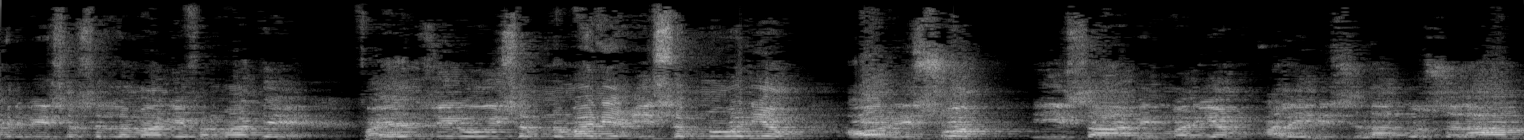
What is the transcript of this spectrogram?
کے نبی صلی اللہ علیہ وسلم آگے فرماتے ہیں فَيَنزِلُ عِيسَى بْنُ مَرْيَمْ، عِيسَى بْنُ مَرْيَمْ، اور اس وقت عیسیٰ بن مریم علیہ السلام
